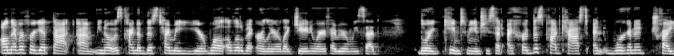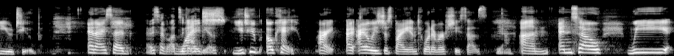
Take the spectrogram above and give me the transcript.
I'll never forget that. Um, you know, it was kind of this time of year, well, a little bit earlier, like January, February, and we said, Lori came to me and she said, I heard this podcast and we're going to try YouTube. And I said, I always have lots what? of good ideas. YouTube? Okay. All right. I, I always just buy into whatever she says. Yeah. Um, and so we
